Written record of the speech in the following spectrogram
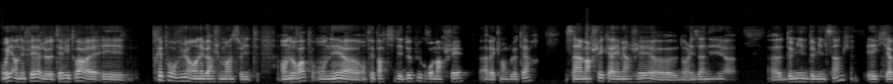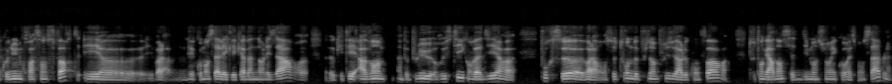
Oui, en effet, le territoire est, très pourvu en hébergements insolites. En Europe, on, est, on fait partie des deux plus gros marchés avec l'Angleterre. C'est un marché qui a émergé dans les années 2000-2005 euh, et qui a connu une croissance forte. Et, euh, et voilà, on a commencé avec les cabanes dans les arbres, euh, qui étaient avant un peu plus rustiques, on va dire. Pour ce, voilà, on se tourne de plus en plus vers le confort, tout en gardant cette dimension éco-responsable.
